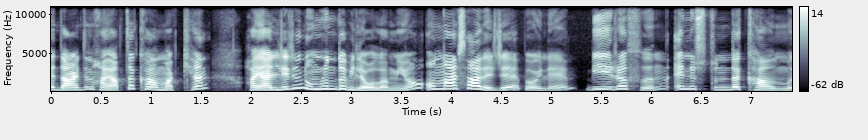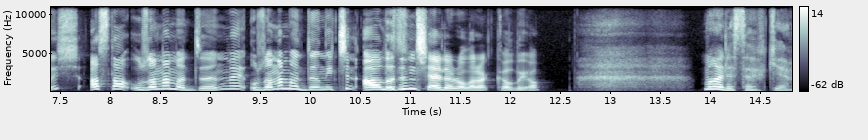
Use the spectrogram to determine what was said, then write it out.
Ve derdin hayatta kalmakken hayallerin umrunda bile olamıyor. Onlar sadece böyle bir rafın en üstünde kalmış, asla uzanamadığın ve uzanamadığın için ağladığın şeyler olarak kalıyor. Maalesef ki.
